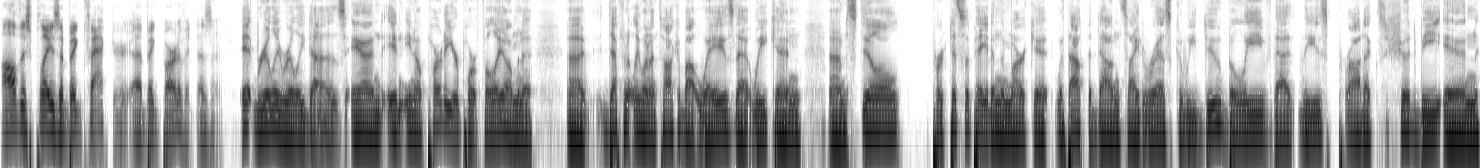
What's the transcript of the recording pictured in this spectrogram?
all this plays a big factor, a big part of it, doesn't it? It really, really does. And in you know, part of your portfolio, I'm going to uh, definitely want to talk about ways that we can um, still participate in the market without the downside risk. We do believe that these products should be in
